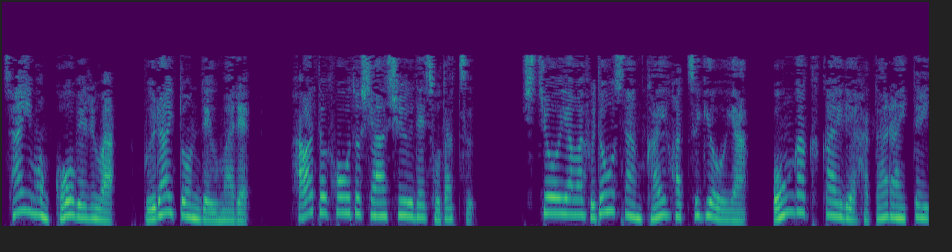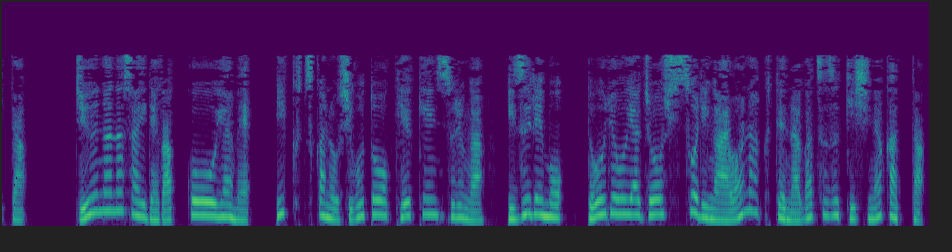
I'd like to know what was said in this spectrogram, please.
サイモン・コーベルは、ブライトンで生まれ、ハートフォードシャー州で育つ。父親は不動産開発業や音楽界で働いていた。17歳で学校を辞め、いくつかの仕事を経験するが、いずれも同僚や上司反りが合わなくて長続きしなかった。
